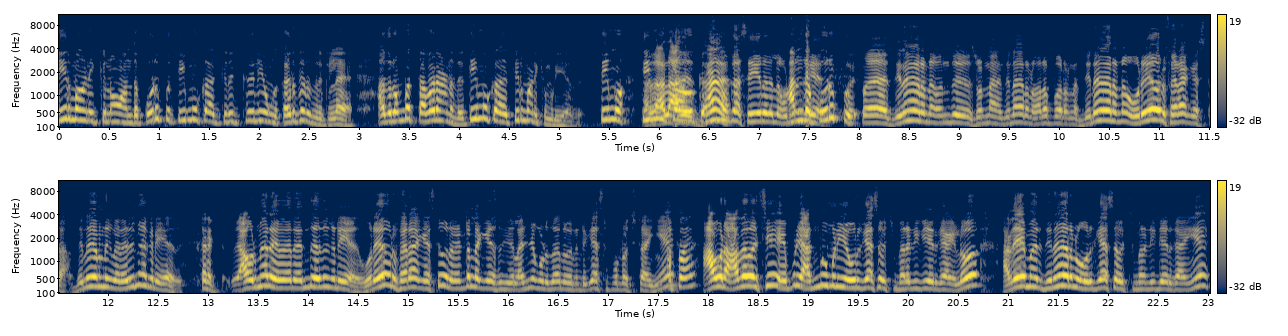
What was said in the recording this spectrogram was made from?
தீர்மானிக்கணும் அந்த பொறுப்பு திமுக இருக்குன்னு உங்க கருதுறது இருக்குல்ல அது ரொம்ப தவறானது. திமுக தீர்மானிக்க முடியாது. திமு திமுக செய்யறதுல அந்த. பொறுப்பு. இப்ப தினகரனை வந்து சொன்னாங்க தினகரன் வரப்போறாங்க தினகரன் ஒரே ஒரு ஃபெரா கேஸ் தான். தினகரனுக்கு வேற எதுவுமே கிடையாது. கரெக்ட். அவர் மேல வேற எந்த இதுவும் கிடையாது. ஒரே ஒரு ஃபெரா கேஸ் ஒரு ரெட்டலை கேஸுக்கு லஞ்சம் கொடுத்தாரு ரெண்டு கேஸ் போட்டு வச்சுட்டாங்க? அவர் அதை வச்சு எப்படி அன்புமணியை ஒரு கேஸை வச்சு மிரட்டிட்டே இருக்காங்களோ அதே மாதிரி தினகரன் ஒரு கேஸை வச்சு மிரட்டிட்டே இருக்காங்க.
